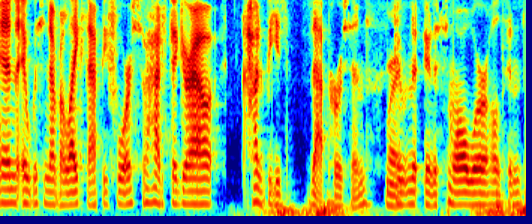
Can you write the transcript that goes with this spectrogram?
And it was never like that before. So I had to figure out how to be that person Right. in, in a small world and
